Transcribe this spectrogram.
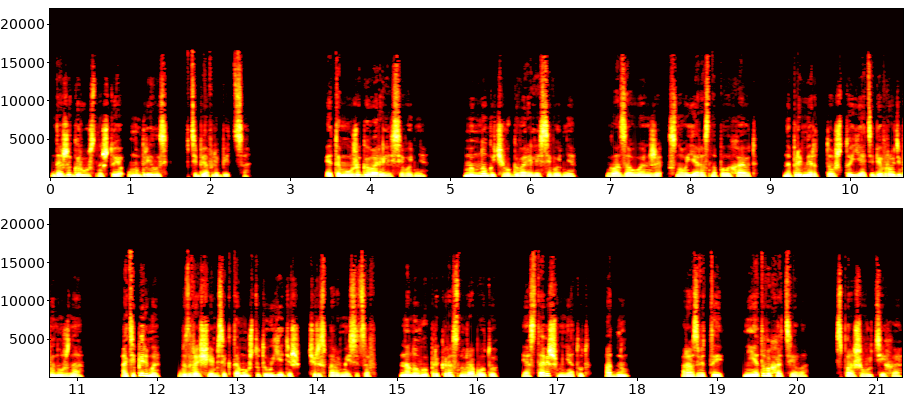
Даже грустно, что я умудрилась в тебя влюбиться. Это мы уже говорили сегодня. Мы много чего говорили сегодня. Глаза у Энджи снова яростно полыхают. Например, то, что я тебе вроде бы нужна. А теперь мы возвращаемся к тому, что ты уедешь через пару месяцев на новую прекрасную работу и оставишь меня тут одну. Разве ты не этого хотела? Спрашиваю тихо.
